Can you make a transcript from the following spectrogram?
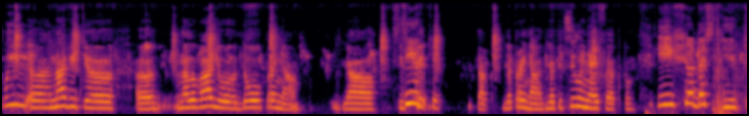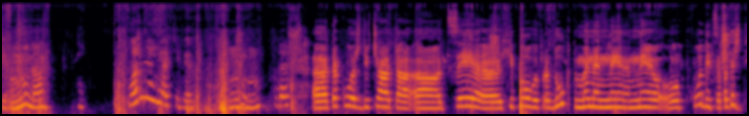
пиль, е, навіть наливаю до прання. Для, під- Стирки. Так, для прання, для підсилення ефекту. И еще до стирки. Ну, да. Можно я тебе? Угу. дашь? Е, Також, дівчата, е, це е, хітовий продукт. У мене не, не обходиться. Подожди.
